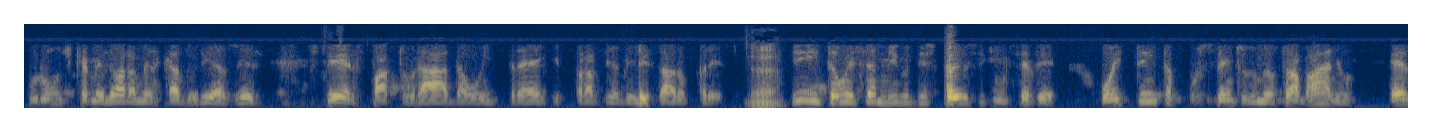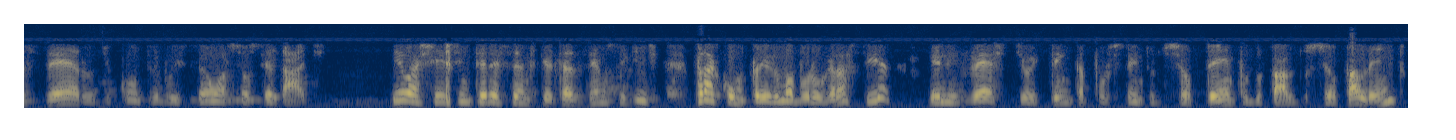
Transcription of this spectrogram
por onde que é melhor a mercadoria, às vezes, ser faturada ou entregue para viabilizar o preço. É. E então esse amigo disse para ele o seguinte: você vê, 80% do meu trabalho é zero de contribuição à sociedade. E eu achei isso interessante, porque ele está dizendo o seguinte: para cumprir uma burocracia, ele investe 80% do seu tempo, do, do seu talento,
